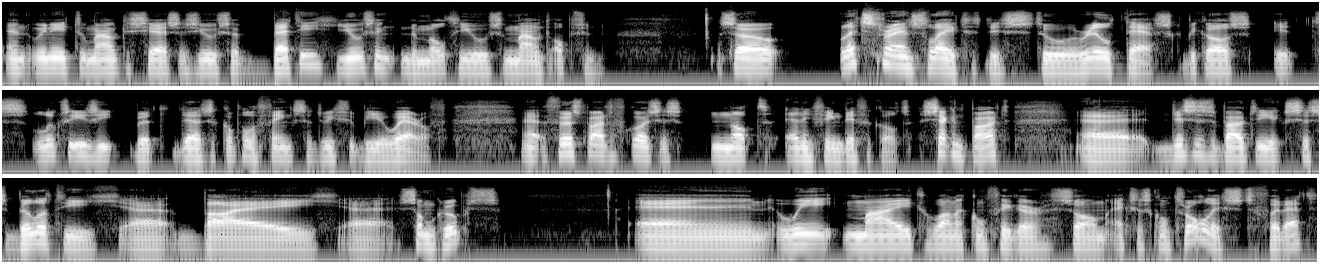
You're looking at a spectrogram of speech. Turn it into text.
And we need to mount the shares as user Betty using the multi-user mount option. So let's translate this to a real task because it looks easy but there's a couple of things that we should be aware of. Uh, first part of course is not anything difficult. Second part, uh, this is about the accessibility uh, by uh, some groups and we might want to configure some access control lists for that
